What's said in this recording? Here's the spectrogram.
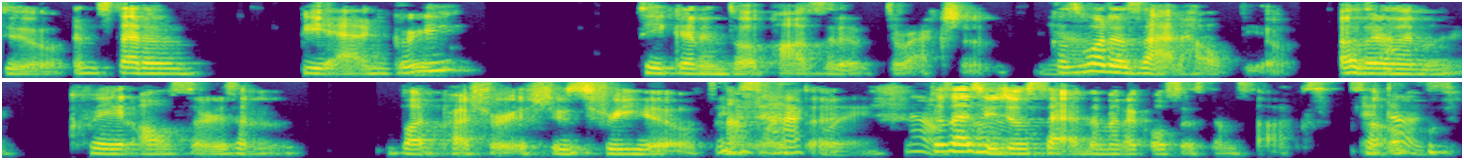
to, instead of be angry, take it into a positive direction. Because yeah. what does that help you other exactly. than create ulcers and blood pressure issues for you? It's exactly. Because no, as you just said, the medical system sucks. So it does.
